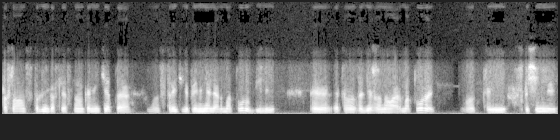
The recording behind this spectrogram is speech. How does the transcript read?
По словам сотрудников Следственного комитета, строители применяли арматуру, били э, этого задержанного арматурой вот, и причинили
